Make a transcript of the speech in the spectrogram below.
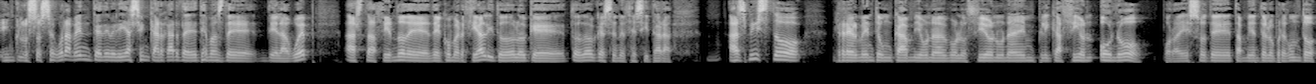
incluso seguramente deberías encargarte de temas de, la web, hasta haciendo de, comercial y todo lo, que, todo lo que se necesitara. ¿Has visto realmente un cambio, una evolución, una implicación o no? Por eso también te lo pregunto,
